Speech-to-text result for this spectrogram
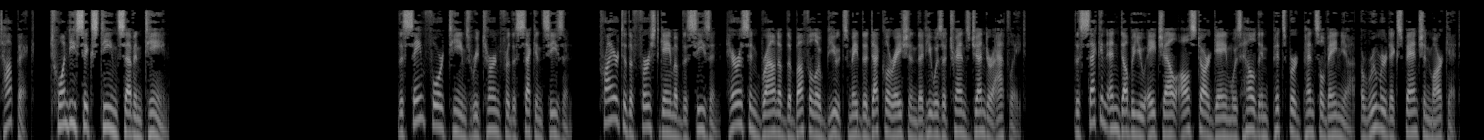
Topic 2016-17. The same four teams returned for the second season. Prior to the first game of the season, Harrison Brown of the Buffalo Beauts made the declaration that he was a transgender athlete. The second NWHL All-Star Game was held in Pittsburgh, Pennsylvania, a rumored expansion market.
